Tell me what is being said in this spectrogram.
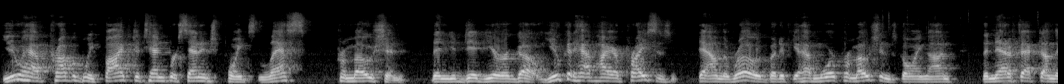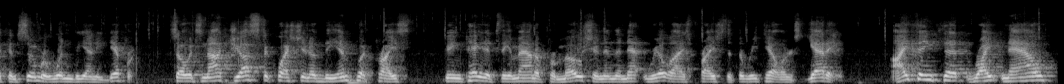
you have probably five to 10 percentage points less promotion than you did year ago. You could have higher prices down the road, but if you have more promotions going on, the net effect on the consumer wouldn't be any different. So it's not just a question of the input price being paid, it's the amount of promotion and the net realized price that the retailer is getting. I think that right now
